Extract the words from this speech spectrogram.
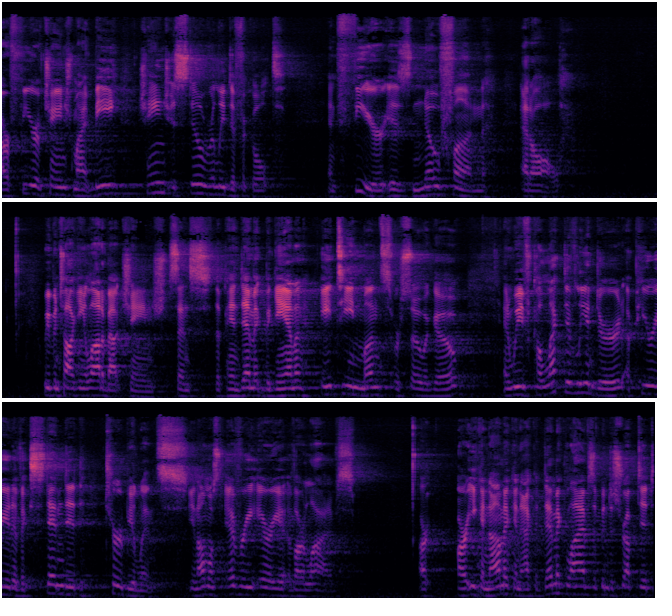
our fear of change might be, change is still really difficult, and fear is no fun at all. We've been talking a lot about change since the pandemic began 18 months or so ago, and we've collectively endured a period of extended turbulence in almost every area of our lives. Our, our economic and academic lives have been disrupted,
